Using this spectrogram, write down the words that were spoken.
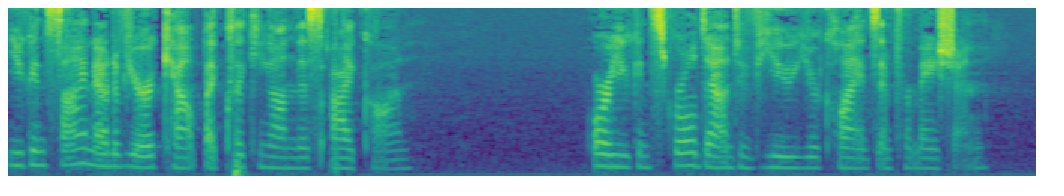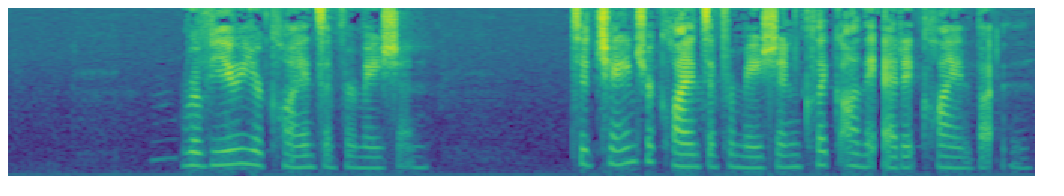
You can sign out of your account by clicking on this icon, or you can scroll down to view your client's information. Review your client's information. To change your client's information, click on the Edit Client button.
